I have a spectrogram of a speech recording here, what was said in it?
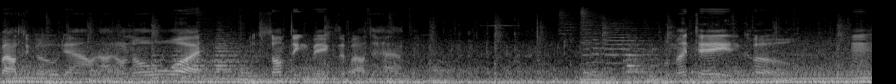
About to go down. I don't know what, but something big's about to happen. Clemente and Co. Hmm.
